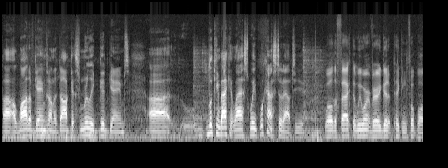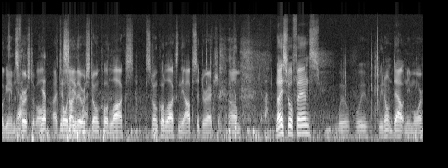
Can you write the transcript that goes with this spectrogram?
Uh, a lot of games on the docket, some really good games. Uh, looking back at last week, what kind of stood out to you? Well, the fact that we weren't very good at picking football games, Yeah. first of all. Yep. I told you starting there were stone cold locks, stone cold locks in the opposite direction. Um, Niceville fans, we, we, we don't doubt anymore.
